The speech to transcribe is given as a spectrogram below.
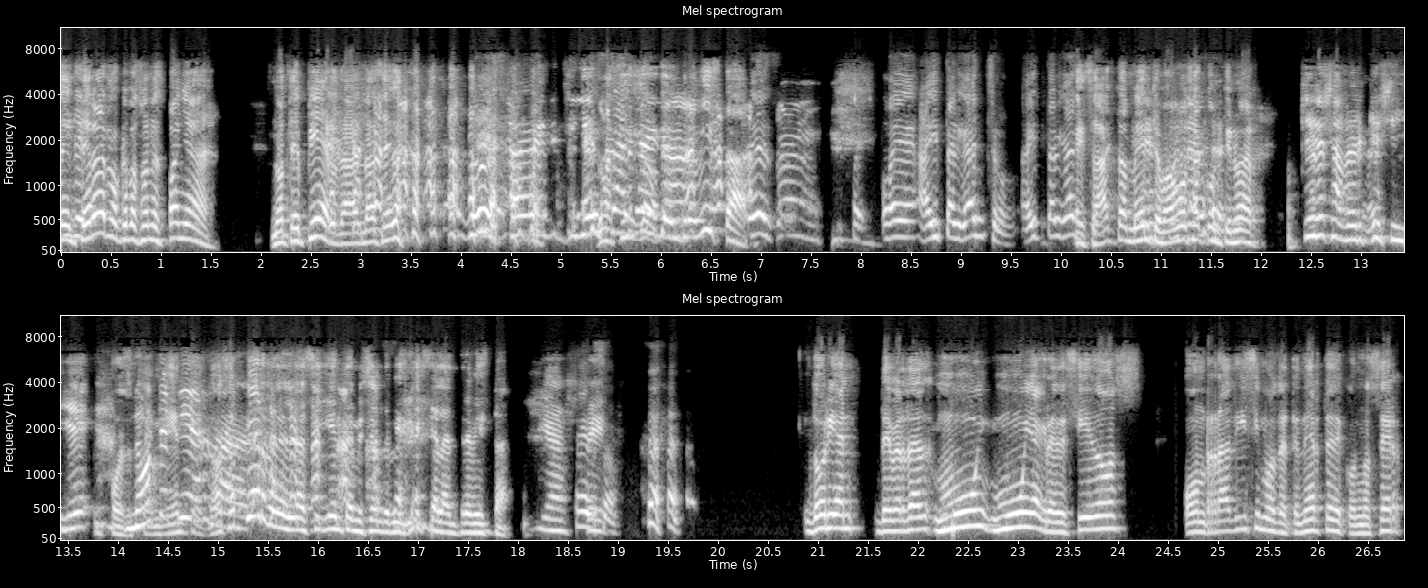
así de- enterar lo que pasó en España. No te pierdas la, Siguiente la siguiente entrega. entrevista. Es- oye, ahí está el gancho, ahí está el gancho. Exactamente, vamos a continuar. ¿Quieres saber qué sigue? Pues No te pierdas. No se pierdan en la siguiente emisión de Dislexia la entrevista. Ya sé. Eso. Dorian, de verdad, muy, muy agradecidos, honradísimos de tenerte, de conocer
